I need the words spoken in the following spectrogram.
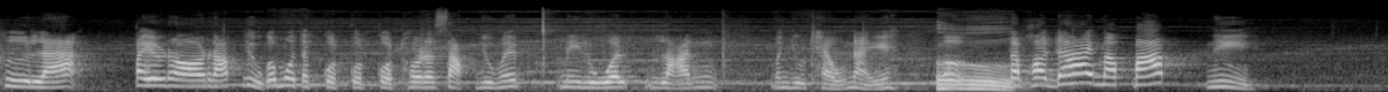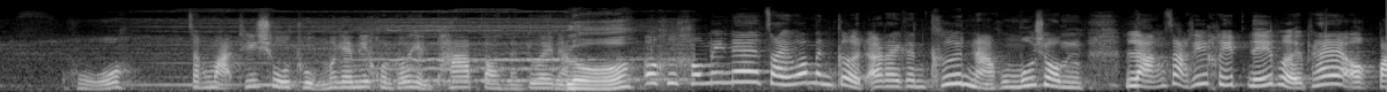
คืนแล้ว ไปรอรับอยู่ก็มัวแต่กดกดกดโทรศัพท์อยู่ไม่ไม่รู้ว่าร้านมันอยู่แถวไหนเออ แต่พอได้มาปั๊บนี่โอ้โห จังหวะที่ชูถุงเมื่อกี้มีคนเขาเห็นภาพตอนนั้นด้วยนะเหรอเออคือเขาไม่แน่ใจว่ามันเกิดอะไรกันขึ้นนะคุณผู้ชม หลังจากที่คลิปนี้เผยแพร่ออกไป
